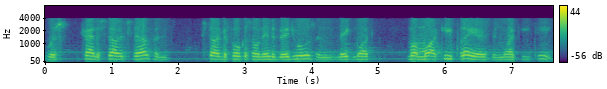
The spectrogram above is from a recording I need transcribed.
was trying to sell itself and started to focus on individuals and make more more marquee players than marquee teams.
